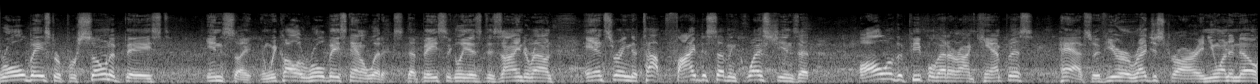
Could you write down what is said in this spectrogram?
role-based or persona-based insight, and we call it role-based analytics, that basically is designed around answering the top five to seven questions that all of the people that are on campus have. So if you're a registrar and you want to know,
